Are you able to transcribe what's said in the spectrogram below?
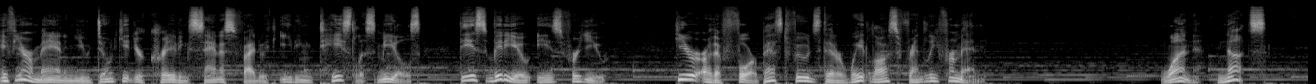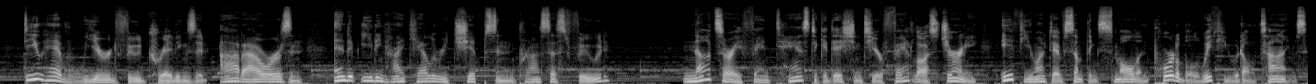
If you're a man and you don't get your cravings satisfied with eating tasteless meals, this video is for you. Here are the four best foods that are weight loss friendly for men. 1. Nuts. Do you have weird food cravings at odd hours and end up eating high calorie chips and processed food? Nuts are a fantastic addition to your fat loss journey if you want to have something small and portable with you at all times.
